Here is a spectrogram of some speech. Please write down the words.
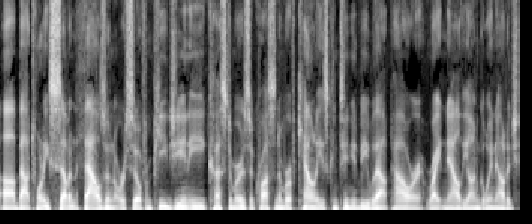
uh, about twenty-seven thousand or so from PG&E customers across a number of counties continue to be without power right now. The ongoing outage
